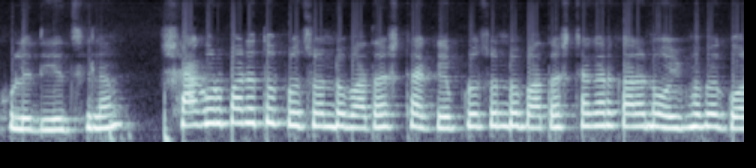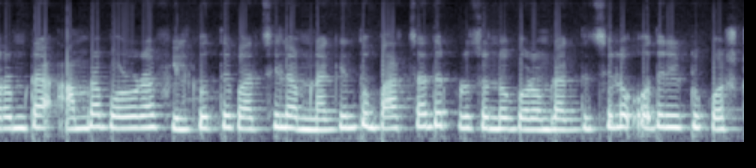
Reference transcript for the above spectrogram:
খুলে দিয়েছিলাম। সাগর পাড়ে তো প্রচণ্ড বাতাস থাকে। প্রচণ্ড বাতাস থাকার কারণে ওইভাবে গরমটা আমরা বড়রা ফিল করতে পারছিলাম না। কিন্তু বাচ্চাদের প্রচণ্ড গরম লাগতেছিল, ওদের একটু কষ্ট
